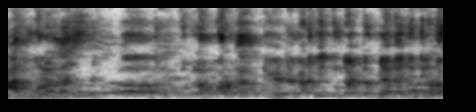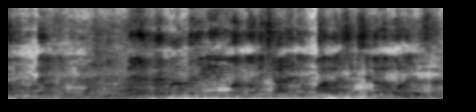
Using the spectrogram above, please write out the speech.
आज मुलांना चुकला पोरगा ती वेट मॅडम इथून डॉक्टर फेकायचे तिकडे डॉक्टर फुटायचे ते काय पालकाची डेअरी होत नव्हती शाळेत शिक्षकाला बोलायचं.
